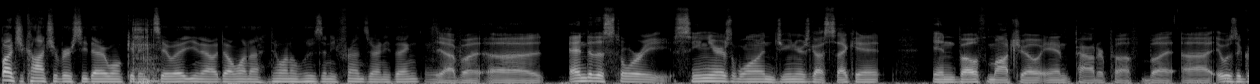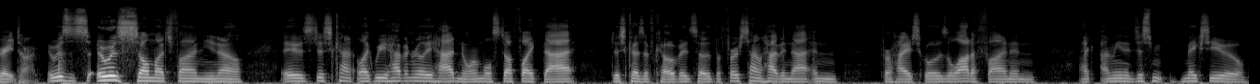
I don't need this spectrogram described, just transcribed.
bunch of controversy there. Won't get into it. You know, don't want to don't want to lose any friends or anything. Yeah, but uh, end of the story. Seniors won. Juniors got second in both Macho and Powder Puff. But uh, it was a great time. It was it was so much fun. You know, it was just kind of like we haven't really had normal stuff like that just because of COVID. So the first time having that in for high school it was a lot of fun, and I, I mean, it just makes you,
